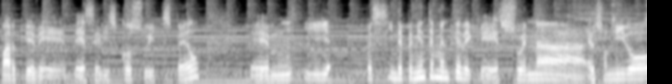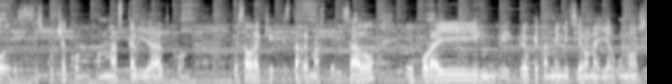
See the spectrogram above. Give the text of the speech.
parte de, de ese disco Sweet Spell. Eh, y pues independientemente de que suena, el sonido se escucha con, con más calidad, con pues ahora que, está remasterizado, eh, por ahí eh, creo que también hicieron ahí algunos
